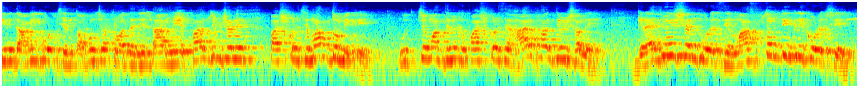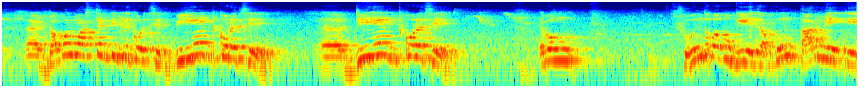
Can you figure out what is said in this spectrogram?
তিনি দাবি করছেন তখন চট্টোপাধ্যায় যে তার মেয়ে ফার্স্ট ডিভিশনে পাশ করেছে মাধ্যমিকে, উচ্চ মাধ্যমিকে পাশ করেছে হায়ার ফার্স্ট ডিভিশনে গ্র্যাজুয়েশন করেছে মাস্টার ডিগ্রি করেছে ডবল মাস্টার ডিগ্রি করেছে বিএড করেছে ডিএড করেছে এবং শুভেন্দুবাবু গিয়ে যখন তার মেয়েকে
